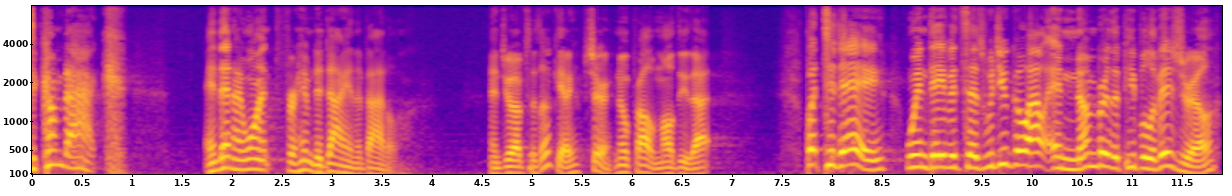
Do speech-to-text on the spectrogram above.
to come back. And then I want for him to die in the battle. And Joab says, Okay, sure, no problem, I'll do that. But today, when David says, Would you go out and number the people of Israel?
